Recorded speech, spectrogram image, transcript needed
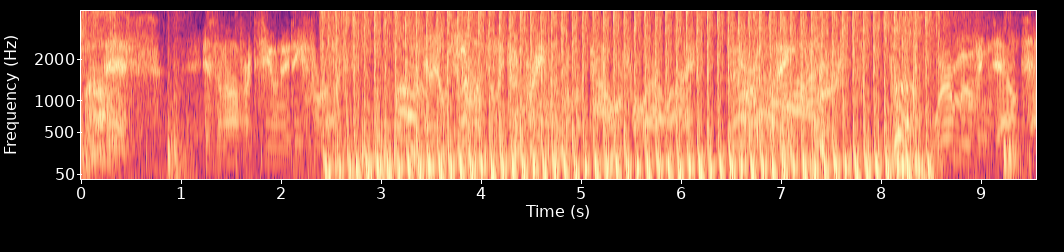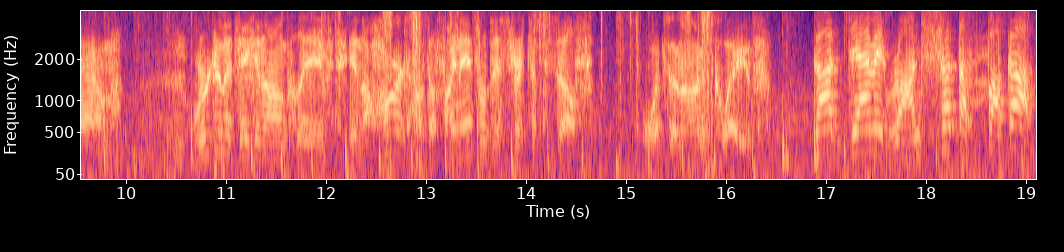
But this is an opportunity for us. And it'll keep us in the good graces of a powerful ally. First first. We're moving downtown. We're gonna take an enclave in the heart of the financial district itself. What's an enclave? God damn it, Ron. Shut the fuck up.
